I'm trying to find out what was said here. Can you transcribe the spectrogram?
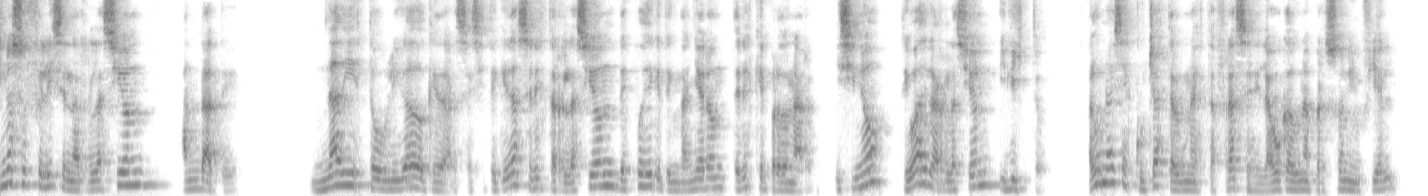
Si no sos feliz en la relación, andate. Nadie está obligado a quedarse. Si te quedas en esta relación, después de que te engañaron, tenés que perdonar. Y si no, te vas de la relación y listo. ¿Alguna vez escuchaste alguna de estas frases de la boca de una persona infiel?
